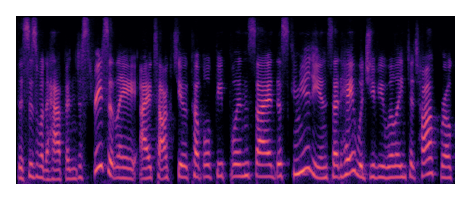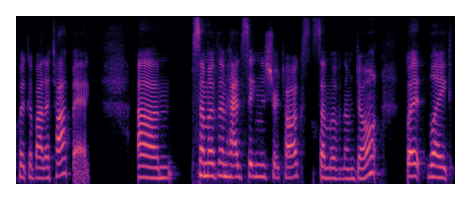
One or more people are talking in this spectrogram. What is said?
This is what happened just recently. I talked to a couple of people inside this community and said, Hey, would you be willing to talk real quick about a topic? Um, some of them had signature talks some of them don't but like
